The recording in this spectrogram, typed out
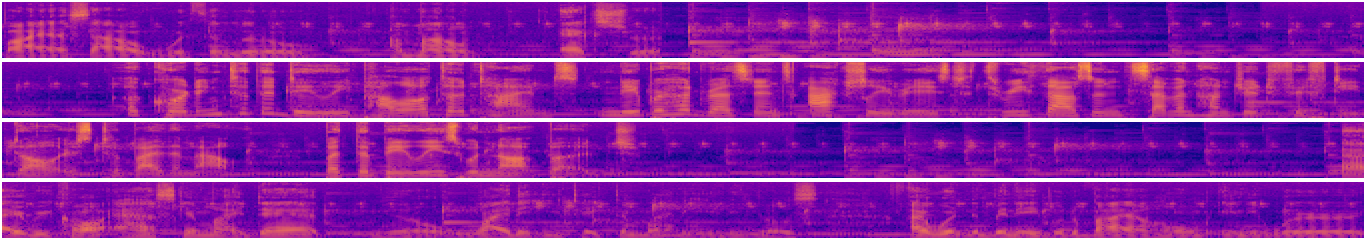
buy us out with a little amount extra. According to the Daily Palo Alto Times, neighborhood residents actually raised $3,750 to buy them out, but the Baileys would not budge. I recall asking my dad, you know, why didn't you take the money? And he goes, I wouldn't have been able to buy a home anywhere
